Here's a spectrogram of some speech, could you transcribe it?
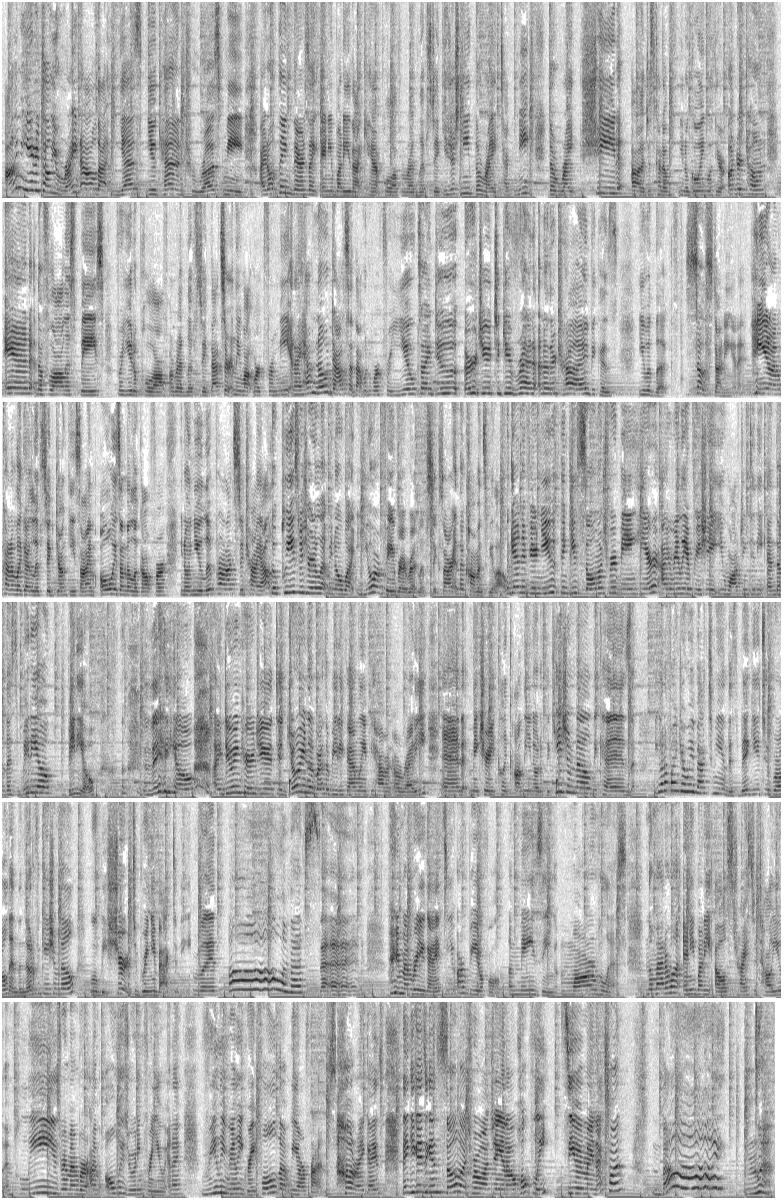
I'm here to tell you right now that yes, you can. Trust me. I don't think there's like anybody that can't pull off a red lipstick. You just need the right technique, the right shade, uh, just kind of, you know, going with your undertone and the flawless base for you to pull off a red lipstick. That's certainly what worked for me and I have no doubts that that would work for you. So I do urge you to give red another try because you would look so stunning in it. You know, I'm kind of like a lipstick junkie, so I'm always on the lookout for, you know, new lip products to try out. So please be sure to let me know what your favorite red lipsticks are in the comments below. Again, if you're new, thank you so much for being here. I really appreciate you watching to the end of this video. Video. video, I do encourage you to join the Breath of Beauty family if you haven't already and make sure you click on the notification bell because you gotta find your way back to me in this big YouTube world and the notification bell will be sure to bring you back to me. With all of that said, remember you guys, you are beautiful, amazing, marvelous. No matter what anybody else tries to tell you, and please remember, I'm always rooting for you and I'm really, really grateful that we are friends. Alright guys, thank you guys again so much for watching and I'll hopefully See you in my next one. Bye!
